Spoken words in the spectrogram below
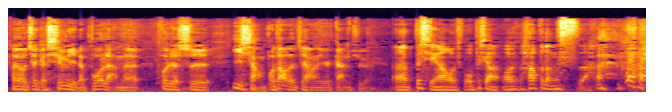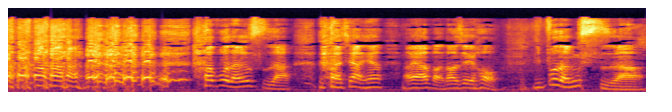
很有这个心理的波澜的，或者是意想不到的这样一个感觉？呃，不行啊，我我不想，我 他不能死啊，他不能死啊！前两天《琅琊榜》到最后，你不能死啊，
